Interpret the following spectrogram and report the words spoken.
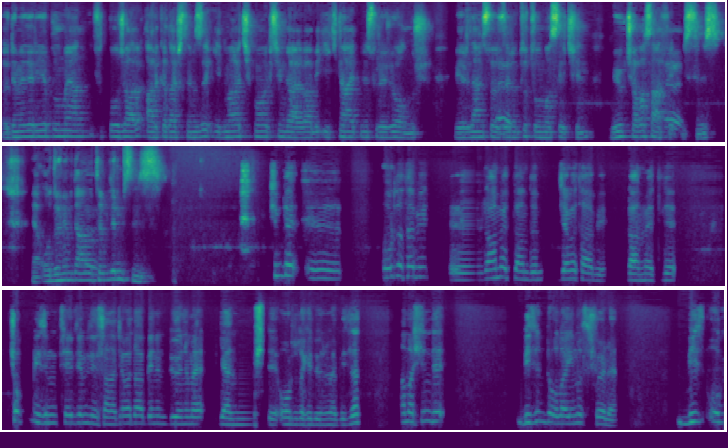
ödemeleri yapılmayan futbolcu arkadaşlarınızı idmana çıkmamak için galiba bir ikna etme süreci olmuş. Verilen sözlerin tutulması için büyük çaba sarf Evet. etmişsiniz. Ya o dönemi de anlatabilir misiniz? Şimdi e, orada tabii e, rahmetli andığım Cevat abi rahmetli çok bizim sevdiğimiz insanlar. Cevat abi benim düğünüme gelmişti. Ordu'daki düğünüme bizzat. Ama şimdi bizim de olayımız şöyle. Biz o,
